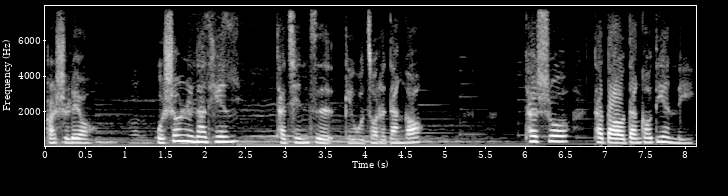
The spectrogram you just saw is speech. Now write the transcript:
二十六，我生日那天。他亲自给我做了蛋糕。他说他到蛋糕店里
